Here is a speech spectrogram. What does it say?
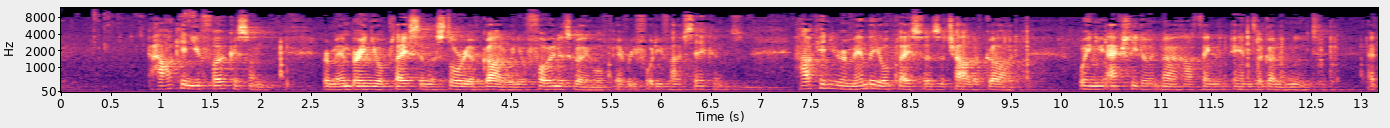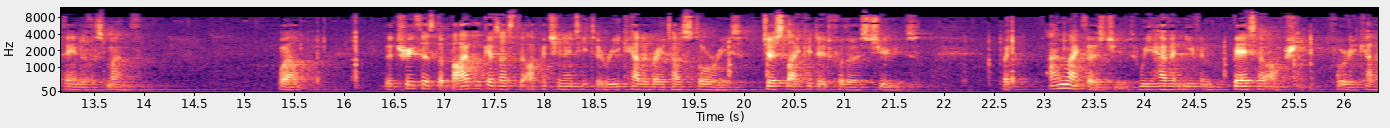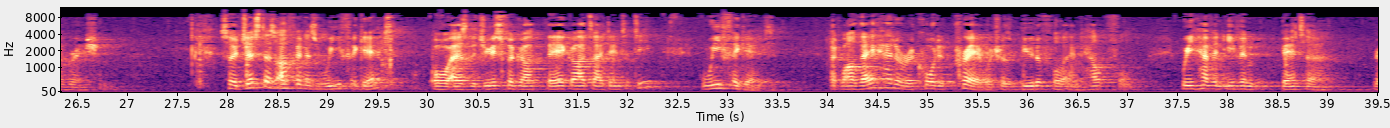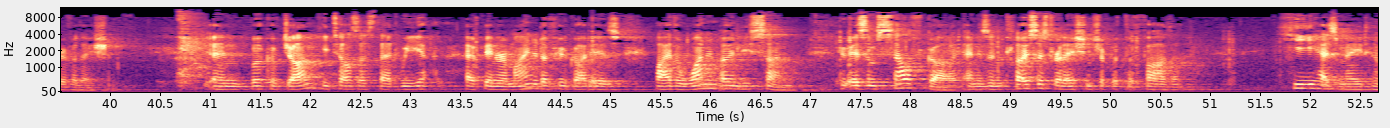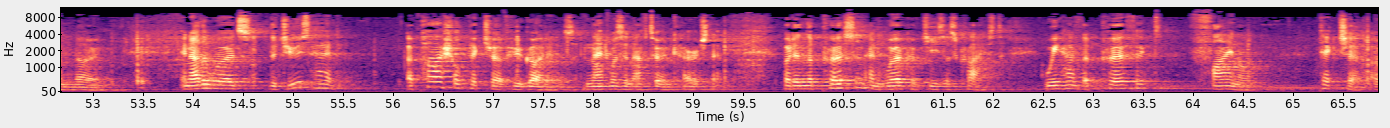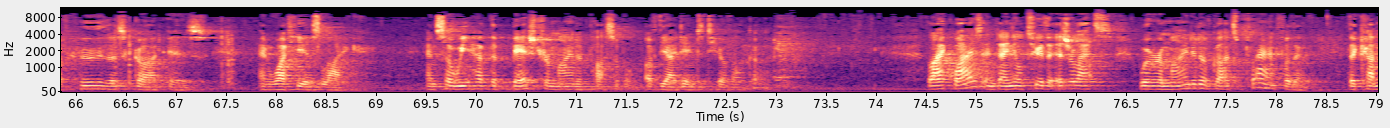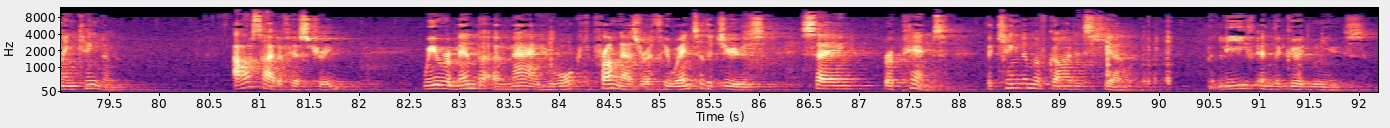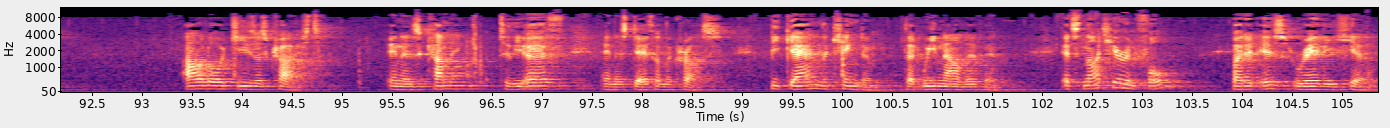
How can you focus on remembering your place in the story of God when your phone is going off every 45 seconds? How can you remember your place as a child of God when you actually don't know how things ends are going to meet at the end of this month? Well, the truth is, the Bible gives us the opportunity to recalibrate our stories, just like it did for those Jews. But unlike those Jews, we have an even better option for recalibration. So, just as often as we forget, or as the Jews forgot their God's identity, we forget. But while they had a recorded prayer, which was beautiful and helpful, we have an even better revelation in the book of John, he tells us that we have been reminded of who God is by the one and only Son, who is himself God and is in closest relationship with the Father. He has made him known. In other words, the Jews had a partial picture of who God is, and that was enough to encourage them. But in the person and work of Jesus Christ, we have the perfect, final picture of who this God is and what he is like. And so we have the best reminder possible of the identity of our God. Likewise, in Daniel 2, the Israelites were reminded of God's plan for them, the coming kingdom. Our side of history, we remember a man who walked from Nazareth who went to the Jews saying, Repent, the kingdom of God is here. Believe in the good news. Our Lord Jesus Christ, in his coming to the earth and his death on the cross, began the kingdom that we now live in. It's not here in full, but it is really here.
